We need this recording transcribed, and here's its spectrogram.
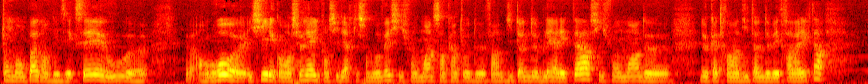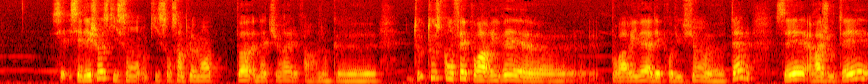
tombant pas dans des excès où, euh, en gros, ici les conventionnels ils considèrent qu'ils sont mauvais s'ils font moins de 100 quintaux de, enfin 10 tonnes de blé à l'hectare, s'ils font moins de, de 90 tonnes de betterave à l'hectare c'est c'est des choses qui sont, qui sont simplement pas naturelles. Enfin, donc, euh, tout, ce qu'on fait pour arriver, euh, pour arriver à des productions euh, telles, c'est rajouter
